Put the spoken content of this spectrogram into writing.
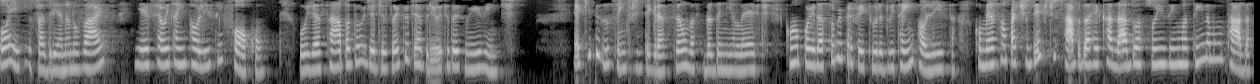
Oi, eu sou Adriana Novaes e esse é o Itaim Paulista em Foco. Hoje é sábado, dia 18 de abril de 2020. Equipes do Centro de Integração da Cidadania Leste, com apoio da Subprefeitura do Itaim Paulista, começam a partir deste sábado a arrecadar doações em uma tenda montada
